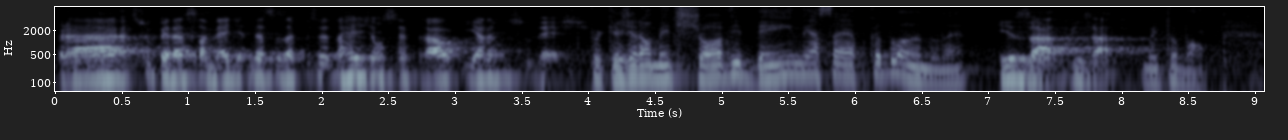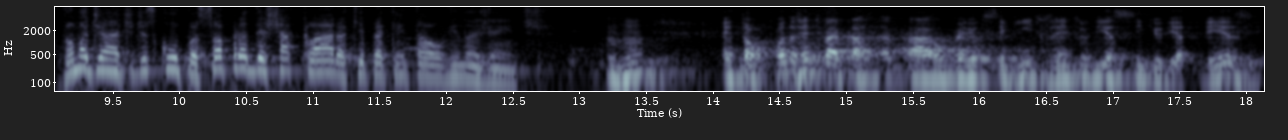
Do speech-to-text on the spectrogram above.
para superar essa média dessas principalmente da região central e áreas do sudeste. Porque geralmente chove bem nessa época do ano, né? Exato, exato. Muito bom. Vamos adiante, desculpa, só para deixar claro aqui para quem está ouvindo a gente. Uhum. Então, quando a gente vai para o período seguinte, entre o dia 5 e o dia 13,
